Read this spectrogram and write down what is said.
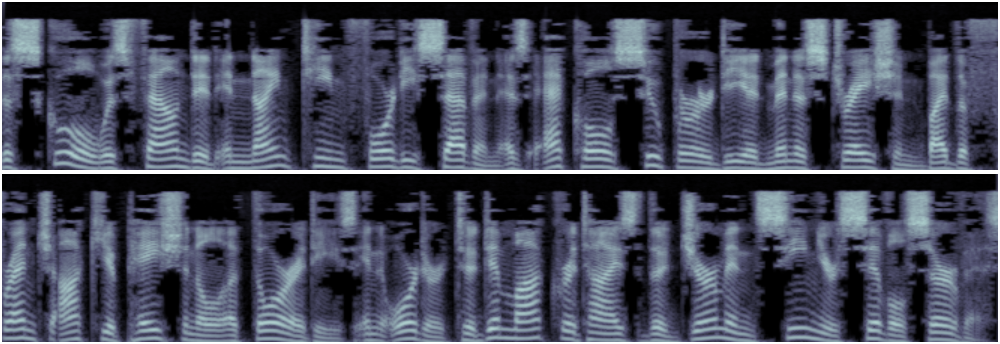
The school was founded in 1947 as École supérieure d'administration by the French occupational authorities in order to democratize the German senior civil service.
